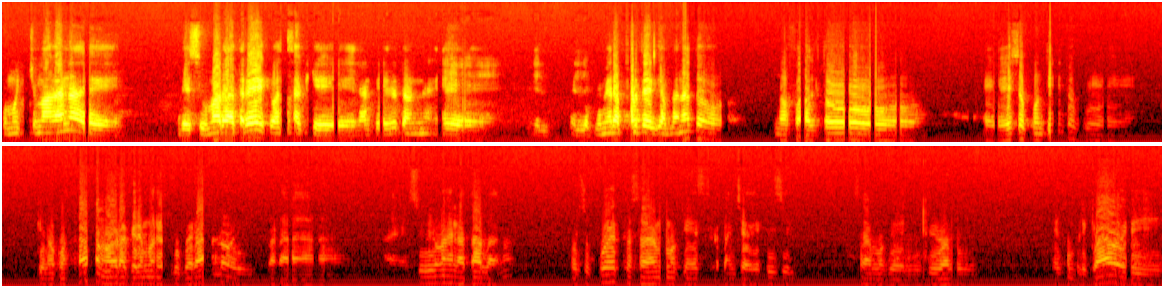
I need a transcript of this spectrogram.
con mucho más ganas de, sumar a tres, cosa que el anterior, eh, en la primera parte del campeonato nos faltó eh, esos puntitos que, que nos costaban. Ahora queremos recuperarlo y para subir más en la tabla, ¿no? Por supuesto, sabemos que es cancha difícil, sabemos que el rival es complicado y,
